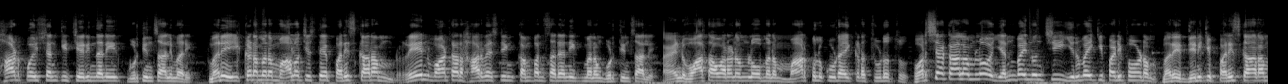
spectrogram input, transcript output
థర్డ్ పొజిషన్కి చేరిందని గుర్తించాలి మరి. మరి ఇక్కడ మనం ఆలోచిస్తే పరిష్కారం రెయిన్ వాటర్ హార్వెస్టింగ్ కంపల్సరీ అని మనం గుర్తించాలి. అండ్ వాతావరణంలో మనం మార్పులు కూడా ఇక్కడ చూడొచ్చు. వర్షాకాలంలో ఎనభై నుంచి ఇరవైకి పడిపోవడం మరి దీనికి పరిష్కారం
